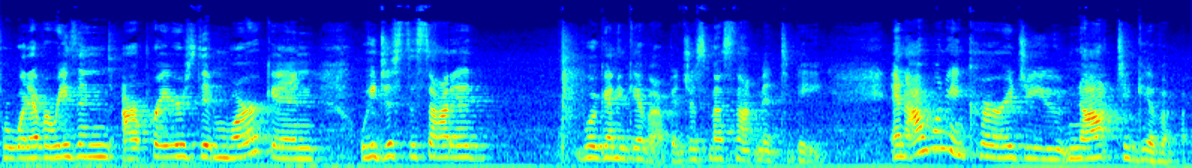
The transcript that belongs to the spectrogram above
for whatever reason, our prayers didn't work and we just decided we're going to give up. It just must not meant to be. And I want to encourage you not to give up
